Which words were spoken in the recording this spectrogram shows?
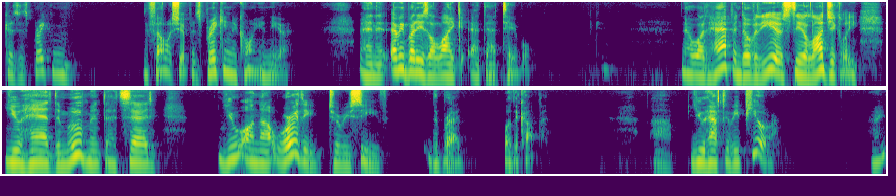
because it's breaking the fellowship, it's breaking the koinonia, and it, everybody's alike at that table. Now, what happened over the years theologically, you had the movement that said, You are not worthy to receive the bread or the cup. Uh, you have to be pure, right?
